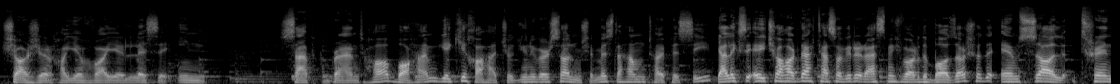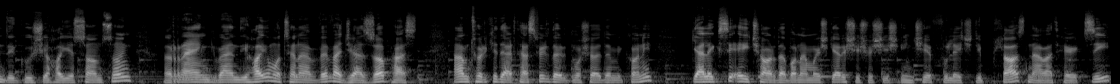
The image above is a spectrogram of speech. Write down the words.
شارژرهای wireless این سبک برند ها با هم یکی خواهد شد universal میشه. مثل همون Type-C Galaxy A14 تصاویر رسمیش وارد بازار شده. امسال trend گوشی های Samsung رنگ بندی های متنوع و جذاب هست. همونطور که در تصویر دارید مشاهده می‌کنید Galaxy A14 با نمایشگر 6 و 6 اینچی Full HD Plus 90 هرتزی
